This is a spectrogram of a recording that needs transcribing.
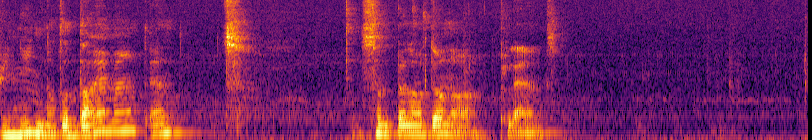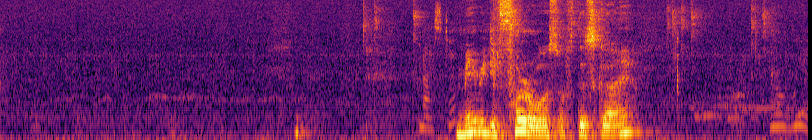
We need another diamond and some belladonna plant. Master, Maybe the followers of this guy your will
